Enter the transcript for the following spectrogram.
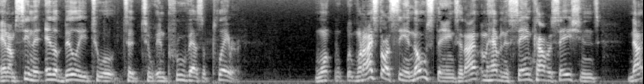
and I'm seeing an inability to to to improve as a player. When, when I start seeing those things and I'm having the same conversations, now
